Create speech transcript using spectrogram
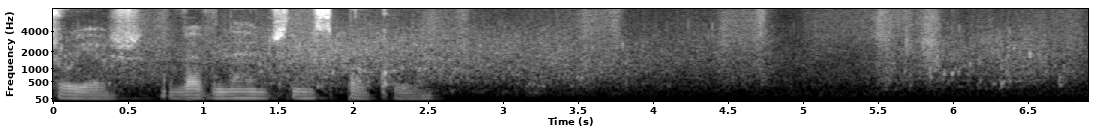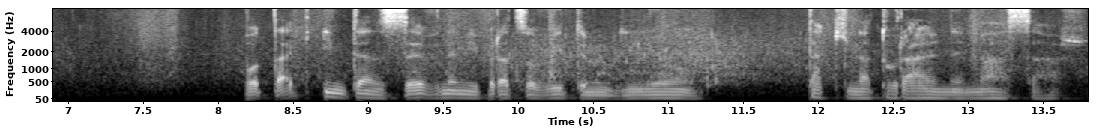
Czujesz wewnętrzny spokój. Po tak intensywnym i pracowitym dniu, taki naturalny masaż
